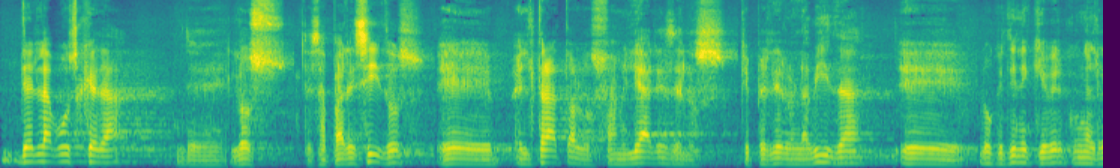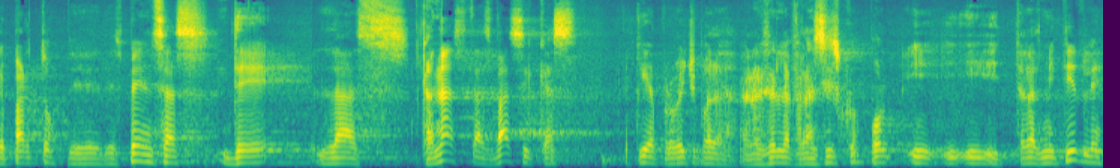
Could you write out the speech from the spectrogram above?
de la búsqueda de los desaparecidos, eh, el trato a los familiares de los que perdieron la vida, eh, lo que tiene que ver con el reparto de despensas, de las canastas básicas. Aquí aprovecho para agradecerle a Francisco y transmitirle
